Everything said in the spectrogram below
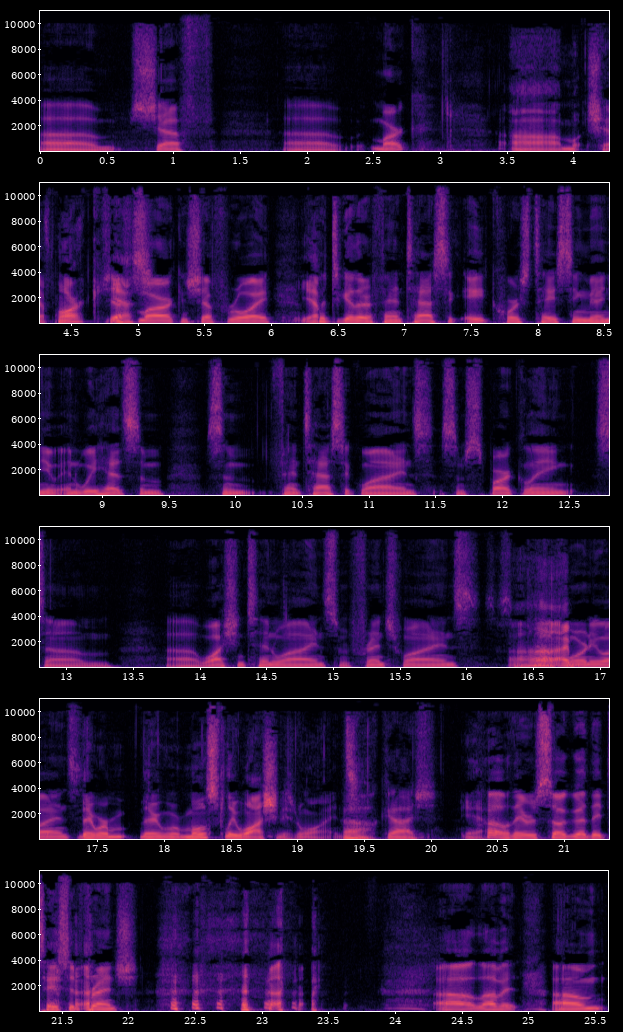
um, Chef uh, Mark. Um, Chef Mark, Chef yes. Mark and Chef Roy Yep. put together a fantastic eight course tasting menu, and we had some some fantastic wines, some sparkling, some uh, Washington wines, some French wines, some Uh, I- California wines. They were they were mostly Washington wines. Oh gosh! Yeah. Oh, they were so good they tasted French. oh, love it. Um,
